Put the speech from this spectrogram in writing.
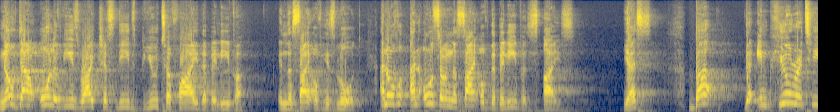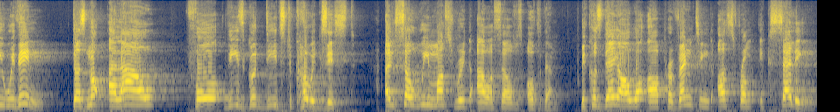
No doubt all of these righteous deeds beautify the believer in the sight of his Lord and, and also in the sight of the believer's eyes. Yes? But the impurity within does not allow for these good deeds to coexist. And so we must rid ourselves of them because they are what are preventing us from excelling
